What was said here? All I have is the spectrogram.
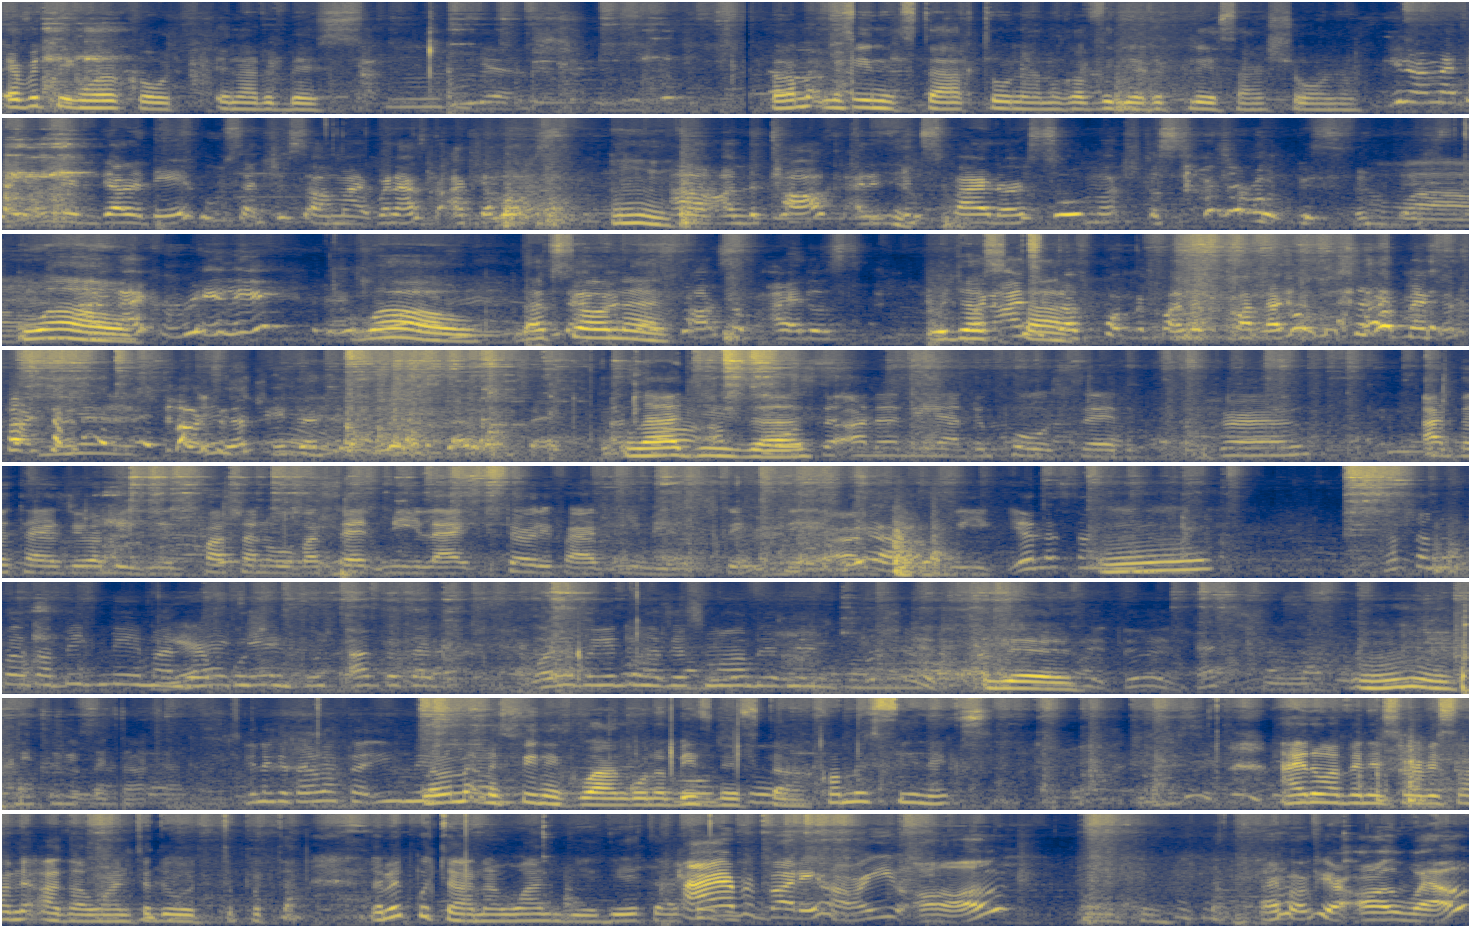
everything work out in the best. Yes. But I'm make me Phoenix talk too now. I'm gonna video the place and show them. You know, I met a young lady the other day who said she saw my when I was at your house uh, on the talk, and it inspired her so much to start her own business. Wow. I'm Wow, like, really? wow, that's so Sometimes I nice. Talk some idols. We just when Auntie just put me on the spot, I just serve me because talk to the people. I Lord Jesus. the other day and the post said, girl, advertise your business. Fashion Over sent me like 35 emails this day or Yeah. this week. You understand? Mm, Fashion Over is a big name and Yeah, they're it pushing, is. push, advertise. Whatever you're doing as a small business, push it. yeah. Do it, do it. That's true. Mm-hmm. I need to get at that. You know, get a lot of emails. Let me make Miss Phoenix go and go on a business start. Come, Miss Phoenix. I don't have any service on the other one to do to put. Let me put on a one day data. Hi everybody, how are you all? I hope you're all well.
